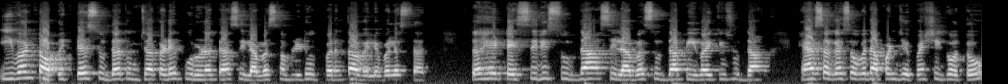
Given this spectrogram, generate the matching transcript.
इव्हन टॉपिक टेस्ट सुद्धा तुमच्याकडे पूर्ण त्या सिलेबस कंप्लीट होतपर्यंत अवेलेबल असतात. तर हे टेस्ट सिरीज सुद्धा सिलेबस सुद्धा पीवाय क्यू सुद्धा ह्या सगळ्या सोबत आपण जे पण शिकवतो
